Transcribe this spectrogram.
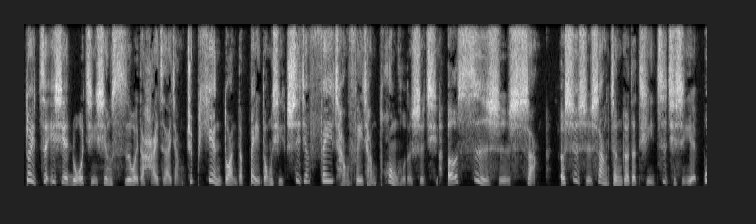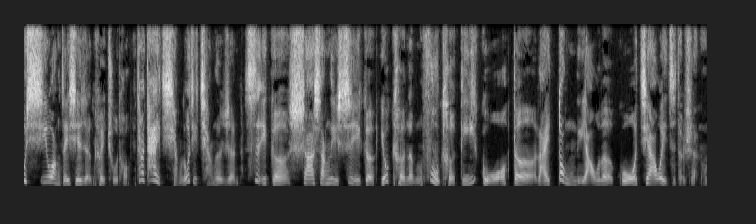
对这一些逻辑性思维的孩子来讲，去片段的背东西是一件非常非常痛苦的事情。而事实上，而事实上，整个的体制其实也不希望这些人可以出头。他们太强，逻辑强的人是一个杀伤力，是一个有可能富可敌国的来动摇了国家位置的人哦。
